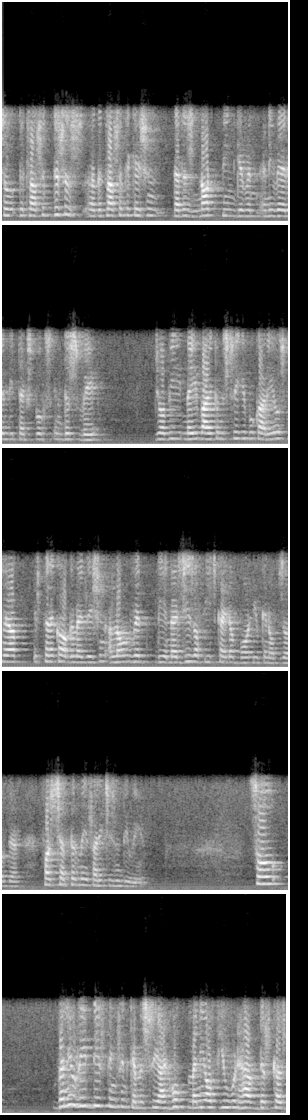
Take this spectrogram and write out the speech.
So the classi this is uh, the classification that is not being given anywhere in the textbooks in this way. जो अभी नई बायोकेमिस्ट्री की बुक आ रही है उसमें आप इस तरह का ऑर्गेनाइजेशन अलॉन्ग विद द एनर्जीज ऑफ ईच काइंड ऑफ बॉन्ड यू कैन ऑब्जर्व दैट फर्स्ट चैप्टर में ये सारी चीज़ें दी हुई हैं सो when you read these things in chemistry, I hope many of you would have discussed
